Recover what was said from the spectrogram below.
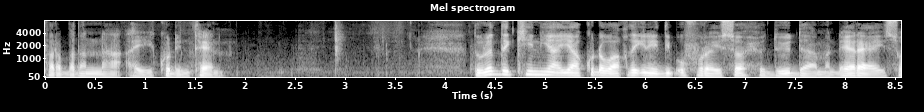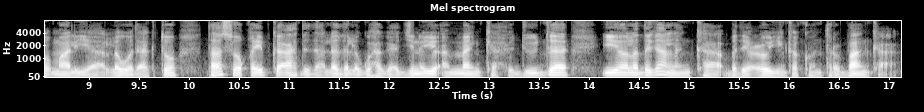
fara badanna ay ku dhinteen dowladda kenya ayaa ku dhawaaqday inay dib u fureyso xuduudda mandheere ay soomaaliya la wadaagto taasoo qeyb ka ah dadaalada lagu hagaajinayo ammaanka xuduudda iyo la dagaalanka badeecooyinka kontrabanka.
